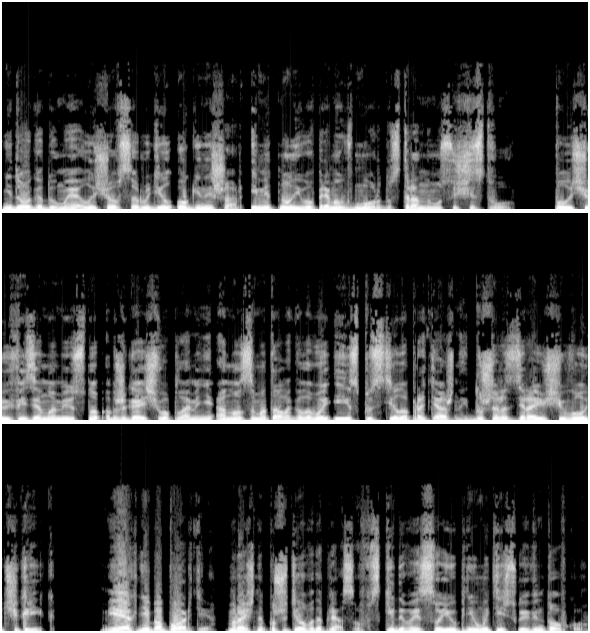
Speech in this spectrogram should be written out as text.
Недолго думая, Лычев соорудил огненный шар и метнул его прямо в морду странному существу. Получив физиономию сноп обжигающего пламени, оно замотало головой и испустило протяжный, душераздирающий волчий крик. «Мех не попорти!» – мрачно пошутил Водоплясов, скидывая свою пневматическую винтовку.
